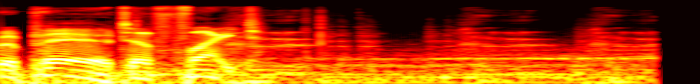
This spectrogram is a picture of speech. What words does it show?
Prepare to fight.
